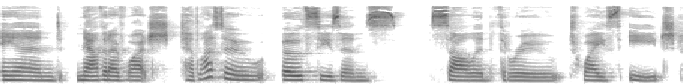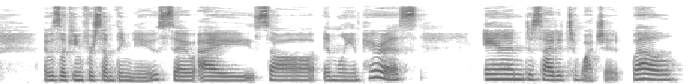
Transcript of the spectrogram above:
And now that I've watched Ted Lasso both seasons solid through twice each, I was looking for something new. So I saw Emily in Paris and decided to watch it. Well,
